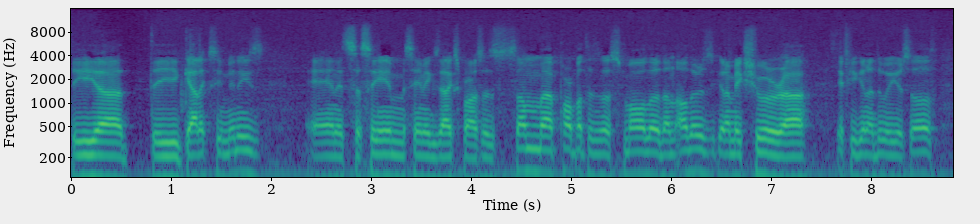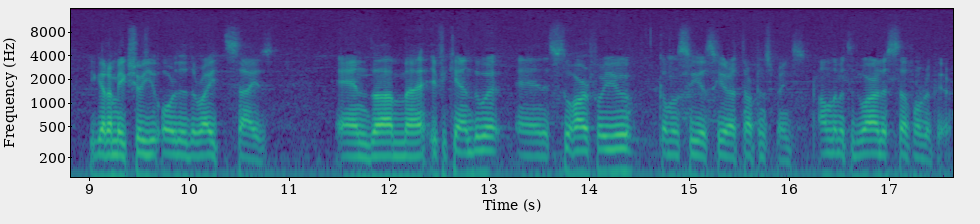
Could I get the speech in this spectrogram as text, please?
the uh, the Galaxy Minis, and it's the same same exact process. Some uh, power buttons are smaller than others. You gotta make sure uh, if you're gonna do it yourself, you gotta make sure you order the right size. And um, uh, if you can't do it and it's too hard for you, come and see us here at Tarpon Springs. Unlimited wireless cell phone repair.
